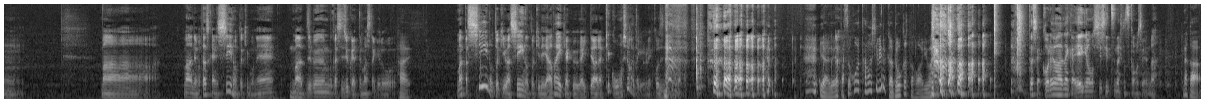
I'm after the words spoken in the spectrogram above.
うん。まあまあでも確かに C の時もね、うん。まあ自分昔塾やってましたけど、はい。まあ、やっぱ C の時は C の時でやばい客がいてあら結構面白かったけどね個人的には。いややっぱそこを楽しめるかどうか感はあります。確かにこれはなんか営業の資質の一つかもしれんな。なんか、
